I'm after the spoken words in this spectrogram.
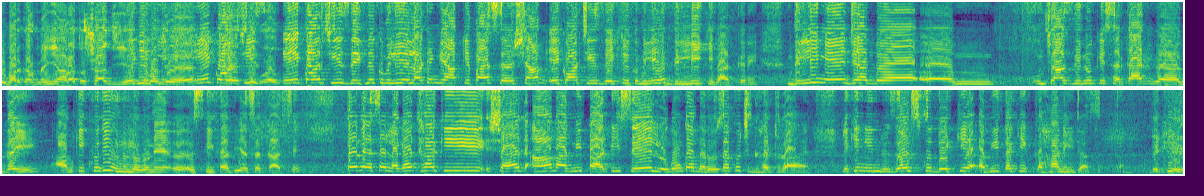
उभर कर नहीं आ रहा तो शायद ये भी वजह है एक और चीज़ एक और चीज़ देखने को मिली है लौटेंगे आपके पास शाम एक और चीज़ देखने को मिली है दिल्ली की बात करें। दिल्ली में जब उनचास दिनों की सरकार गई आपकी खुद ही उन लोगों ने इस्तीफा दिया सरकार से। तब ऐसा लगा था कि शायद आम आदमी पार्टी से लोगों का भरोसा कुछ घट रहा है, लेकिन इन रिजल्ट्स को देख के अभी तक ये कहा नहीं जा सकता। देखिए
